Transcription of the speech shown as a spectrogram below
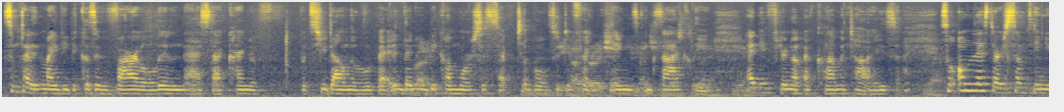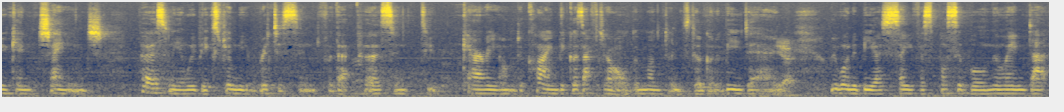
Sometimes it might be because of viral illness that kind of puts you down a little bit, and then Right. you become more susceptible to different things. Exactly. yeah. And if you're not acclimatized, Yeah. so unless there's something you can change, personally, I would be extremely reticent for that person to carry on the climb because after all, the mountain is still going to be there. yeah. We want to be as safe as possible, knowing that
